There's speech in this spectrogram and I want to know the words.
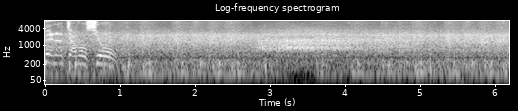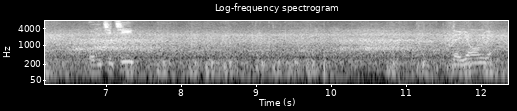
belle intervention. Titi. De Jong.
